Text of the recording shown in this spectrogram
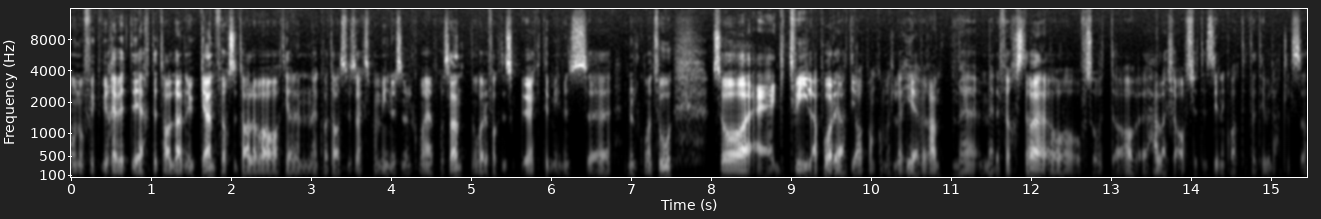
Og nå fikk vi reviderte tall denne uken. Første tallet var at de hadde en kvartalsvis vekst på minus 0,1% Nå var det faktisk økt til minus 0,2 Så jeg tviler på det at Japan kommer til å heve renten med, med det første, og, for så vidt heller ikke avslutte sine kvantitative lettelser.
